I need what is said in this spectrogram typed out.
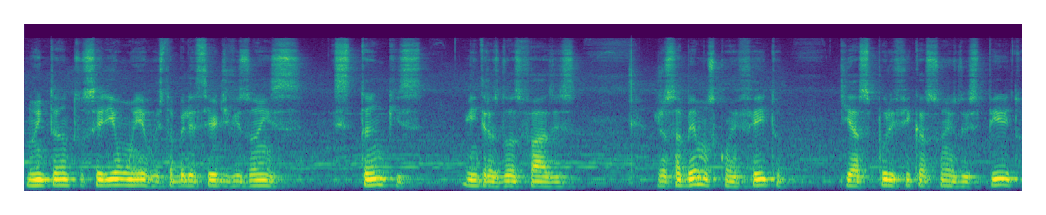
No entanto, seria um erro estabelecer divisões estanques entre as duas fases. Já sabemos com efeito que as purificações do espírito,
